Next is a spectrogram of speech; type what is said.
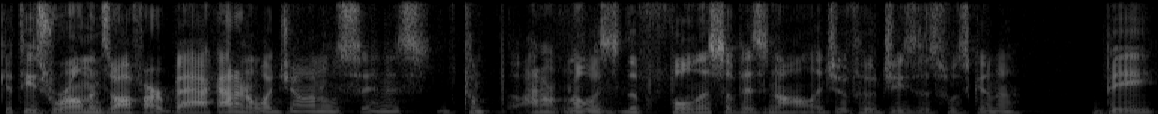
get these Romans off our back. I don't know what John was in his, I don't know is the fullness of his knowledge of who Jesus was going to be.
